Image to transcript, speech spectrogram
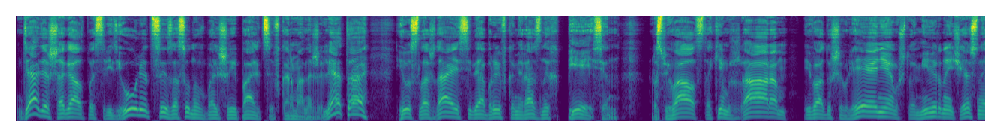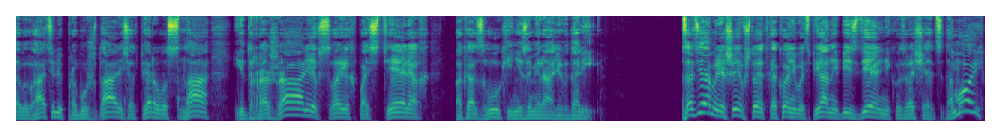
Дядя шагал посреди улицы, засунув большие пальцы в карманы жилета и услаждая себя обрывками разных песен. Распевал с таким жаром и воодушевлением, что мирные и честные обыватели пробуждались от первого сна и дрожали в своих постелях, пока звуки не замирали вдали. Затем, решив, что это какой-нибудь пьяный бездельник возвращается домой,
